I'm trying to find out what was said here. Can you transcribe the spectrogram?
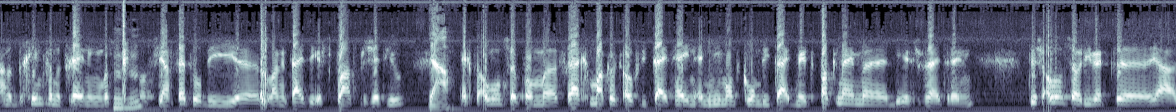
Aan het begin van de training was Mhm. Sebastian Vettel die lange tijd de eerste plaats bezet hield. Ja. Echt, Alonso kwam vrij gemakkelijk over die tijd heen en niemand kon die tijd meer te pakken nemen, de eerste vrije training. Dus Alonso die werd eh, ja,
